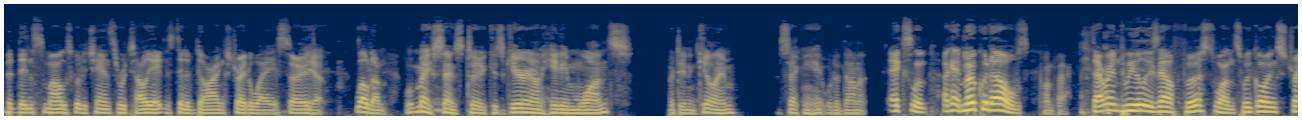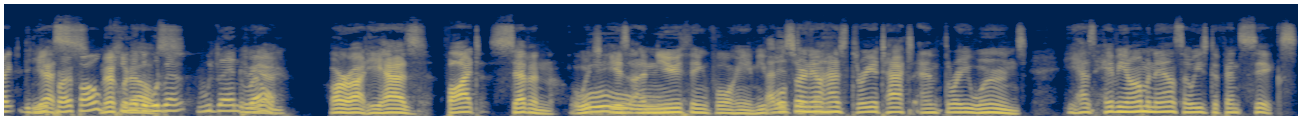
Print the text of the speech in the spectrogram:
but then Smaug's got a chance to retaliate instead of dying straight away. So Yeah. well done. Well, it makes sense too because Girion hit him once but didn't kill him. The second hit would have done it. Excellent. Okay, Mirkwood Elves. Fun fact. Thranduil is our first one, so we're going straight to the new Yes, profile. Mirkwood King of the Elves. Woodland, Woodland Here we go. Realm. All right, he has fight seven, which is a new thing for him. He That is also now different. has three attacks and three wounds. He has heavy armor now, so he's defense six.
